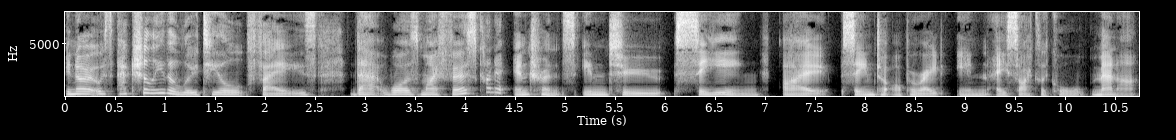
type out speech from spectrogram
You know, it was actually the luteal phase that was my first kind of entrance into seeing I seem to operate in a cyclical manner.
